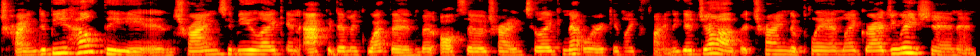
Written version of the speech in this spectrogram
trying to be healthy and trying to be like an academic weapon, but also trying to like network and like find a good job, but trying to plan like graduation and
